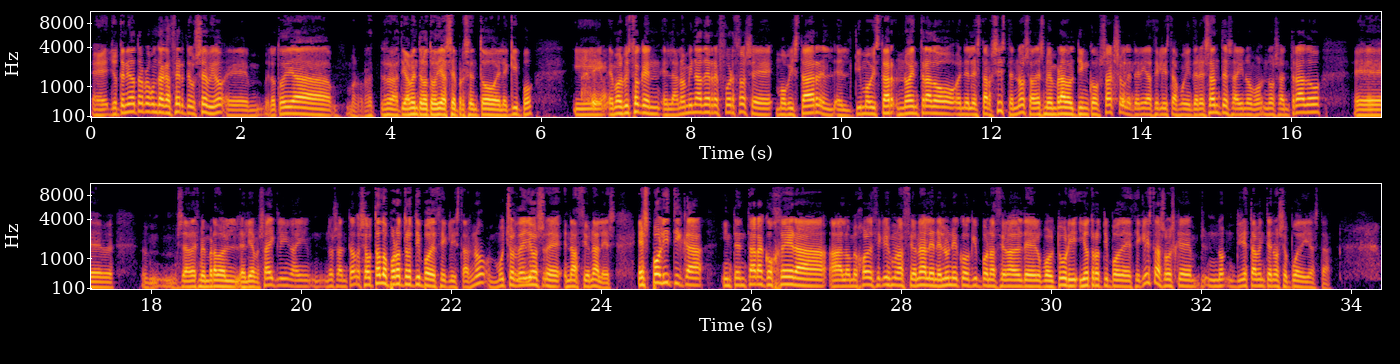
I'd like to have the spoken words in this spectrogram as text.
Eh, yo tenía otra pregunta que hacerte, Eusebio. Eh, el otro día, bueno, relativamente el otro día se presentó el equipo. Y sí. hemos visto que en, en, la nómina de refuerzos eh, Movistar, el, el, Team Movistar, no ha entrado en el Star System, ¿no? Se ha desmembrado el Team Cop Saxo, sí. que tenía ciclistas muy interesantes, ahí no, no se ha entrado. Eh, se ha desmembrado el, el Liam Cycling, ahí no se ha entrado. Se ha optado por otro tipo de ciclistas, ¿no? Muchos de ellos eh, nacionales. ¿Es política intentar acoger a, a, lo mejor del ciclismo nacional en el único equipo nacional del World Tour y, y otro tipo de ciclistas o es que no, directamente no se puede y ya está?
